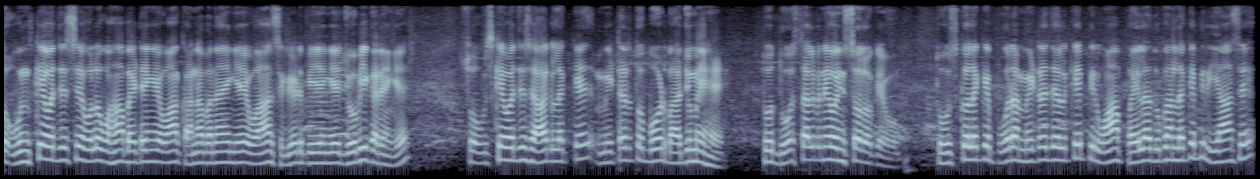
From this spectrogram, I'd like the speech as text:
तो उनके वजह से वो लोग वहाँ बैठेंगे वहाँ खाना बनाएँगे वहाँ सिगरेट पियेंगे जो भी करेंगे सो उसके वजह से आग लग के मीटर तो बोर्ड बाजू में है तो दो साल में नहीं वो इंस्टॉल हो के वो। तो उसको लग के पूरा मीटर जल के फिर वहाँ पहला दुकान लग के फिर यहाँ से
